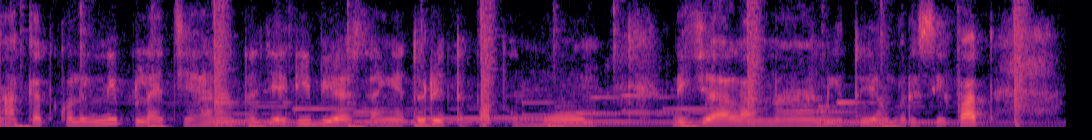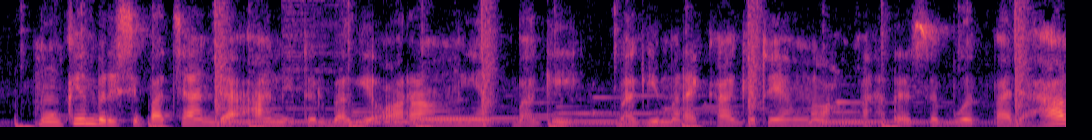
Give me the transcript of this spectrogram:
Nah catcalling ini pelecehan yang terjadi biasanya itu di tempat umum, di jalanan gitu yang bersifat mungkin bersifat candaan gitu bagi orang yang bagi bagi mereka gitu yang melakukan hal tersebut padahal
